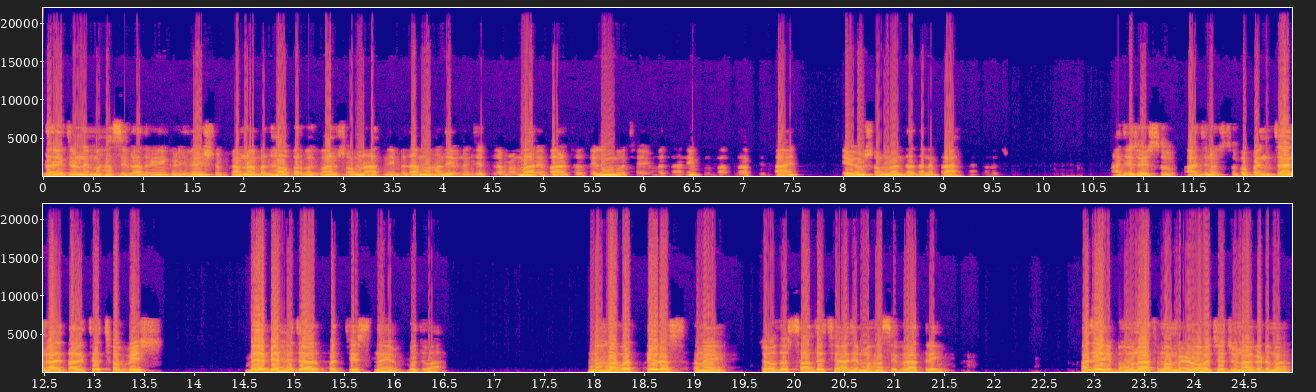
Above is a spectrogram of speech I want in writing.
દરેક જણને મહાશિવરાત્રિની ઘણી ઘણી શુભકામના. બધા ઉપર ભગવાન સોમનાથની, બધા મહાદેવને જેટલા પણ બારે બાર જ્યોતિર્લિંગો છે બધાની કૃપા પ્રાપ્તિ થાય એવી હું સોમનાથ દાદાને પ્રાર્થના કરું છું. આજે જોઈશું આજનો શુભ પંચાંગ. આજે તારીખ છે છવ્વીસ બે બે હજાર પચીસ ને બુધવાર. મહાવત તેરસ અને ચૌદસ સાથે છે આજે મહાશિવરાત્રિ. આજે ભવનાથમાં મેળો હોય છે જુનાગઢમાં.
